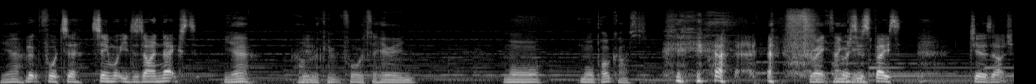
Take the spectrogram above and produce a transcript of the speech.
Yeah. Look forward to seeing what you design next. Yeah. I'm Yeah. looking forward to hearing more more podcasts. Great. Thank Watch you. this space. Cheers, Arch.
